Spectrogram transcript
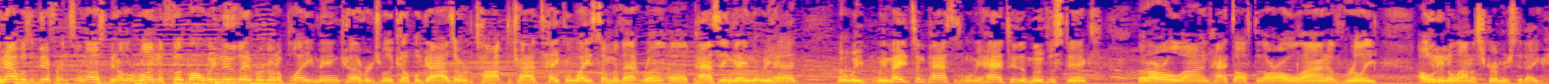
And that was the difference. And us being able to run the football, we knew they were going to play man coverage with a couple guys over the top to try to take away some of that run, uh, passing game that we had. But we, we made some passes when we had to to move the sticks. But our O-line, hats off to our O-line of really owning the line of scrimmage today.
